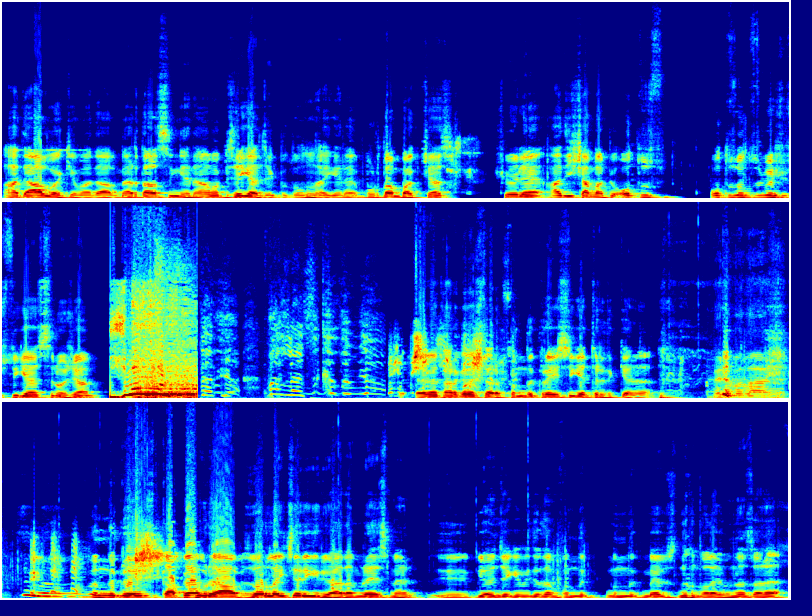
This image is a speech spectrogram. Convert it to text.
hadi al bakayım hadi al. Mert alsın gene ama bize gelecek bu dolunay gene. Buradan bakacağız. Şöyle hadi inşallah bir 30 30-35 üstü gelsin hocam. Vallahi sıkıldım ya. Evet arkadaşlar fındık reisi getirdik gene. Merhabalar. Fındık reis kapıya vuruyor abi. Zorla içeri giriyor adam resmen. Ee, bir önceki videodan fındık fındık mevzusundan dolayı bundan sonra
